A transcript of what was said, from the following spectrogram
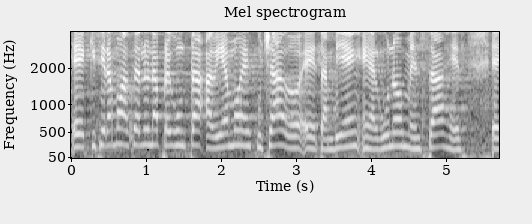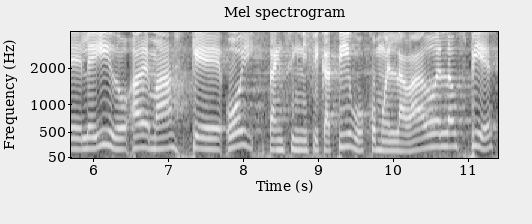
eh, quisiéramos hacerle una pregunta. Habíamos escuchado eh, también en algunos mensajes eh, leído, además, que hoy tan significativo como el lavado de los pies,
